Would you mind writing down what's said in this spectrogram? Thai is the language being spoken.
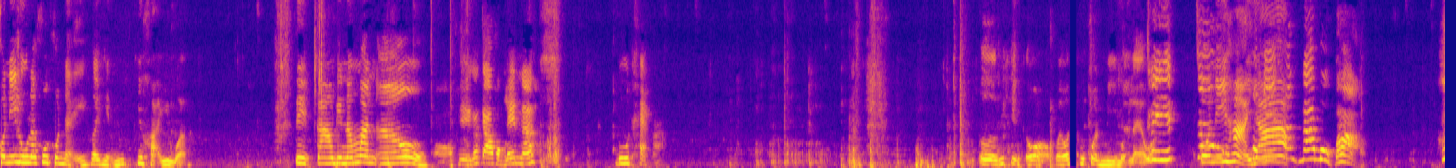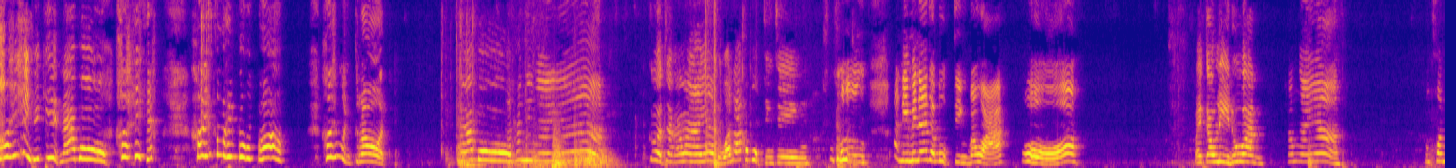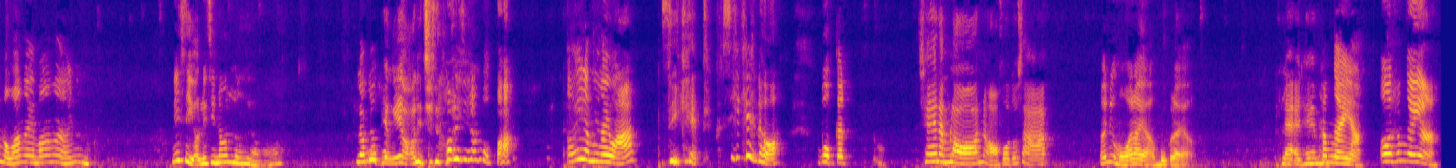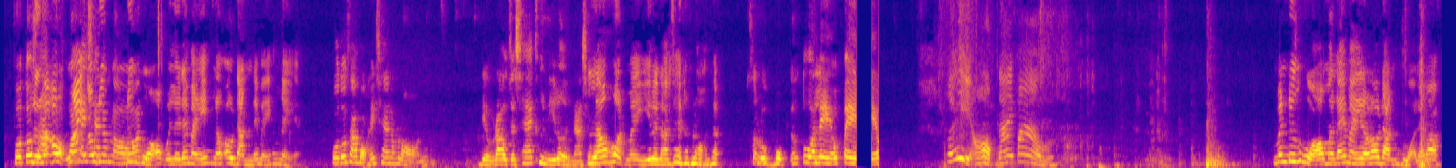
คนนี้รู้แล้วคุณคนไหนเคยเห็นที่ขายอยู่อะติดกาวดินน้ำมันเอาอ๋อโอเคก็กาวของเล่นนะ บูแท็กอะเออพี่กิตก็บอกไปว่าทุกคนมีหมดแล้วกอะรีดตัวนี้หายาก หน้าบุบอะ เฮ้ยพี่กีดหน้าบุบ เฮ้ย เฮ้ยทำไมบุบอะเฮ้ย เหมือนโกรธ หน้าบุบ ทำยังไงอะ เกิ ดจากอะไรอะหรือว่าหน้าเขาบุบจริงมึง อันนี้ไม่น่าจะบุบจริงปะวะ โอ้โห ไปเกาหลีด่วนทำไงอะ ทุกคนบอกว่าไงบ้างอะ นี่สีออริจินอลเลยเหรอ แล้วบุบอย่างนี้เหรอออริจินออลอริจินอลบุบปะเอ้ยทำยังไงวะซีเคทซีเคดเหรอ บุบกับแช่น้ำร้อนหรอโฟโต้ซับเฮ้ยหนึ่งบอกว่าอะไรอะ บุบอะไรอะ แลไอเทมทำไงอะเออทำไไงอะโฟโต้หรือซับเราเอาบอกว่าให้ไม่เอาแช่ดึงน้ำร้อนดึงหัวออกไปเลยได้ไหม แล้วเอาดันได้ไหมข้างในอะโฟโต้ซับบอกให้แช่น้ำร้อน เดี๋ยวเราจะแช่คืนนี้เลยนะเฉพาะแล้วหดมาอย่างนี้เลยนะใช้น้ำร้อนอะสรุปบุบทั้งตัวเลวเปย์เฮ้ย เอาออกได้เปล่า มันดึงหัวออกมาได้ไหม แล้วเราดันหัวได้ป่ะ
